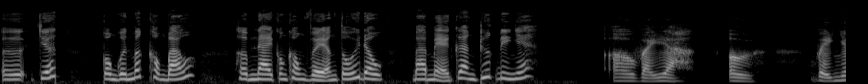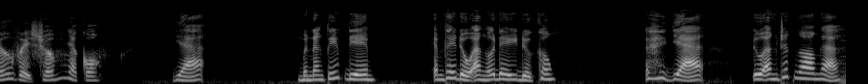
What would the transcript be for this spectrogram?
Ừ chết. Con quên mất không báo. Hôm nay con không về ăn tối đâu. Ba mẹ cứ ăn trước đi nhé Ờ vậy à Ừ, vậy nhớ về sớm nha con. Dạ. Mình ăn tiếp đi em. Em thấy đồ ăn ở đây được không? dạ, đồ ăn rất ngon ạ. À.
